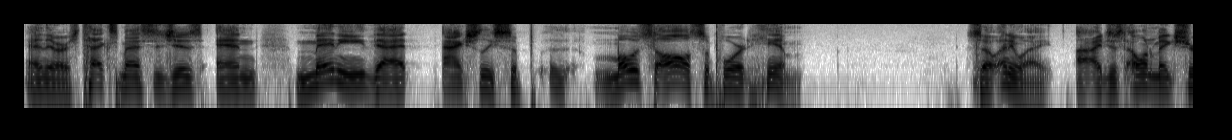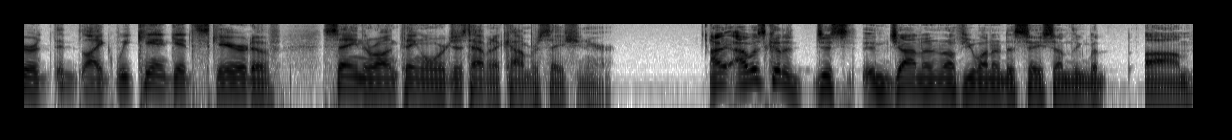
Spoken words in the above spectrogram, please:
and there are text messages and many that actually most all support him. So anyway, I just I want to make sure like we can't get scared of saying the wrong thing when we're just having a conversation here. I, I was gonna just and John, I don't know if you wanted to say something, but um,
